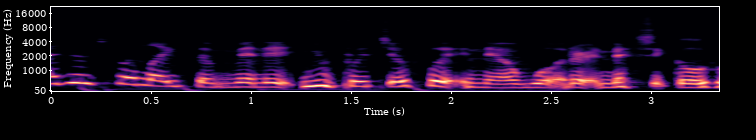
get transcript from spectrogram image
I just feel like the minute you put your foot in that water and that shit goes,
